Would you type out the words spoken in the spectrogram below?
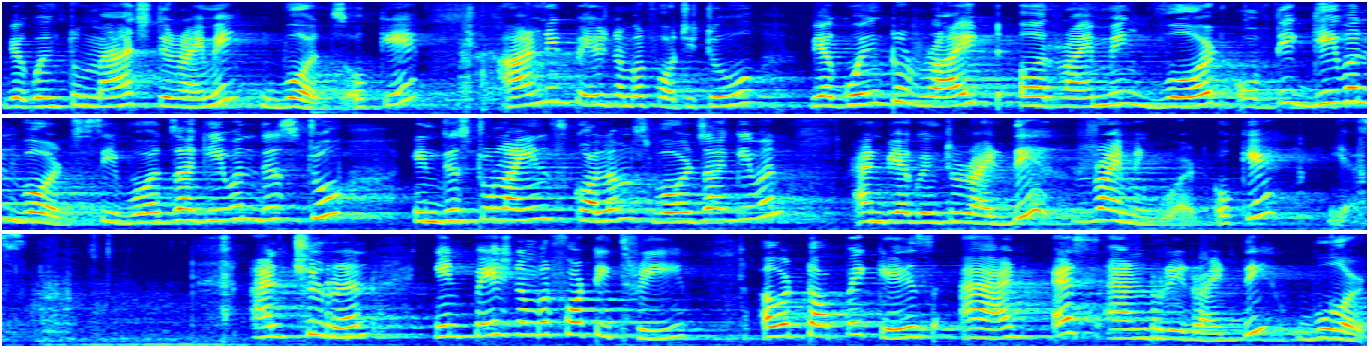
We are going to match the rhyming words, okay? And in page number 42, we are going to write a rhyming word of the given words. See, words are given this two. In these two lines, columns, words are given and we are going to write the rhyming word, okay? Yes and children in page number 43 our topic is add s and rewrite the word.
